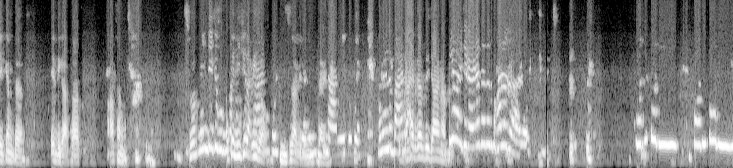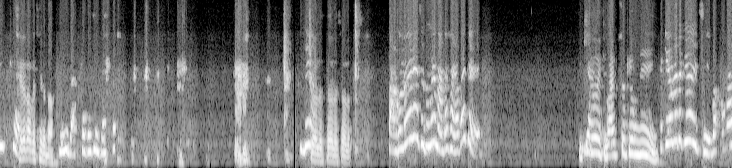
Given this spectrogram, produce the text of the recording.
এইখানটা এদিকে আসো আসো। না। ওকে নিচে লাভিয়ে দাও নিচে দাও গায়ের কাছ দিয়ে যায় না। ভালো করি ছেড়ে দাও ছেড়ে দাও। দেখি চলো চলো চলো। পাগল হয়ে গেছে তুমি? মাথা খারাপ আছে কি হয়েছে? বাড়িতে তো কেউ নেই। কেউ না তো কি হয়েছে? বা- আমার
